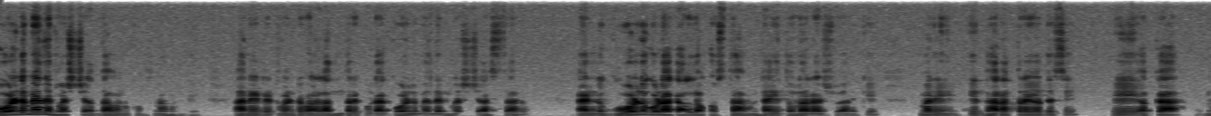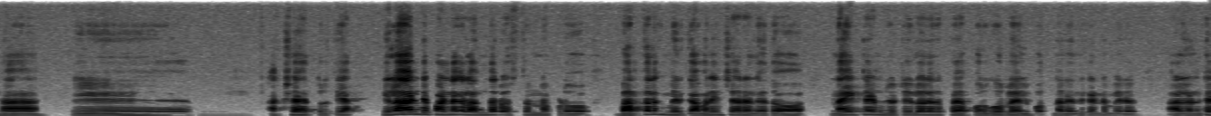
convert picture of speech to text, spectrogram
గోల్డ్ మీద ఇన్వెస్ట్ చేద్దాం అనుకుంటున్నామండి. అనేటటువంటి వాళ్ళందరూ కూడా గోల్డ్ మీద ఇన్వెస్ట్ చేస్తారు. అండ్ గోల్డ్ కూడా కల్లోకి వస్తూ ఉంటాయి తులారాశి వారికి. మరి ఈ ధనత్రయోదశి ఈ యొక్క నా ఈ అక్షయ తృతీయ ఇలాంటి పండుగలు అందరూ వస్తున్నప్పుడు భర్తలకు మీరు గమనించారో లేదో నైట్ టైం డ్యూటీలో లేదా పొరుగురులో వెళ్ళిపోతున్నారు. ఎందుకంటే మీరు వాళ్ళు ఉంటే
